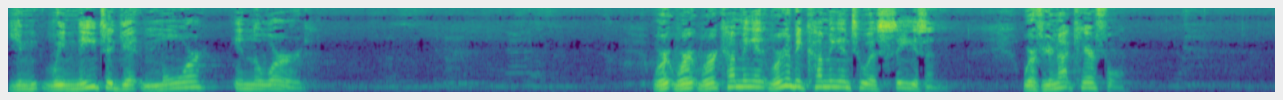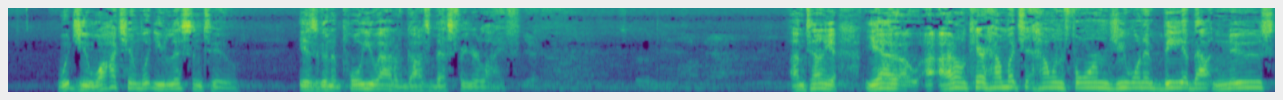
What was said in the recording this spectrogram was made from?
You, we need to get more in the Word. We're, we're, we're coming in, we're going to be coming into a season where if you're not careful, what you watch and what you listen to is going to pull you out of God's best for your life. I'm telling you, yeah, I don't care how much, how informed you want to be about news,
